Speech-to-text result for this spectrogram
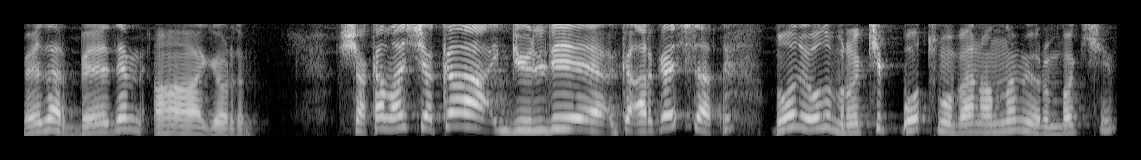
Beyler B'de mi? Aa gördüm. Şaka lan şaka. Gül diye. Arkadaşlar ne oluyor oğlum? Rakip bot mu? Ben anlamıyorum. Bakayım.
